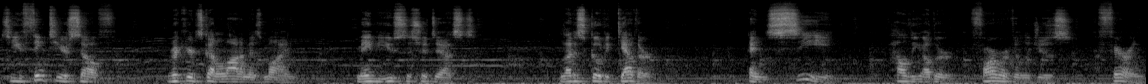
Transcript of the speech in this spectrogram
So you think to yourself, Rickard's got a lot on his mind. Maybe you should suggest, let us go together and see how the other farmer villages are faring.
